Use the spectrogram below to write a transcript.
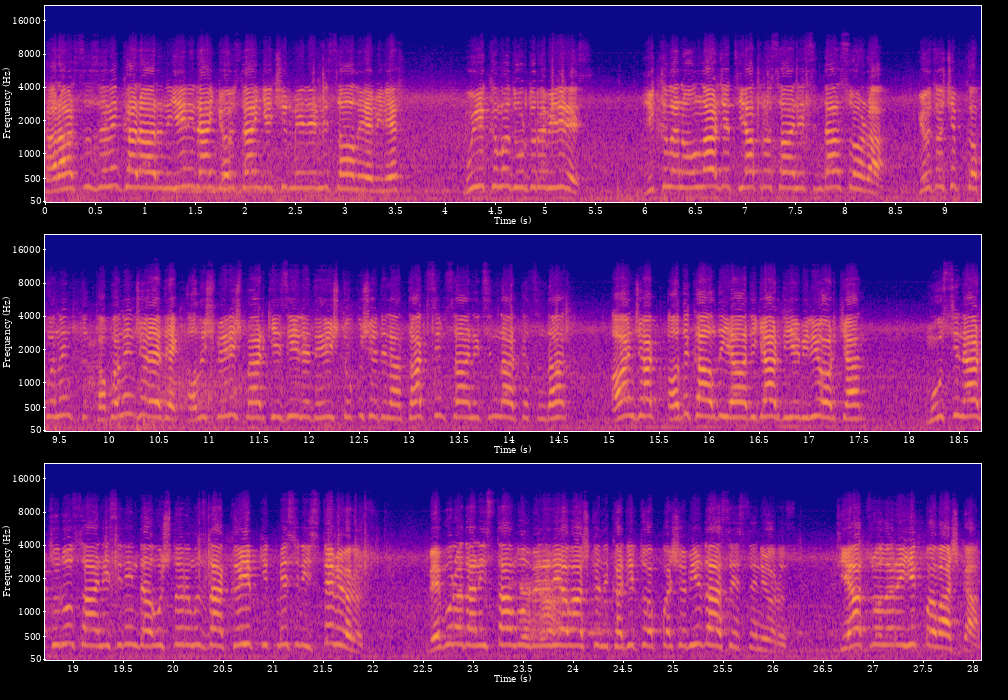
kararsızların kararını yeniden gözden geçirmelerini sağlayabilir. Bu yıkımı durdurabiliriz. Yıkılan onlarca tiyatro sahnesinden sonra göz açıp kapanın, kapanıncaya dek alışveriş merkeziyle değiş tokuş edilen Taksim sahnesinin arkasından ancak adı kaldı yadigar diyebiliyorken Muhsin Ertuğrul sahnesinin de avuçlarımızdan kayıp gitmesini istemiyoruz. Ve buradan İstanbul Belediye Başkanı Kadir Topbaş'a bir daha sesleniyoruz. Tiyatroları yıkma başkan.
